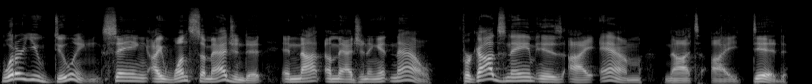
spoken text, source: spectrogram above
what are you doing saying I once imagined it and not imagining it now? For God's name is I am, not I did.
